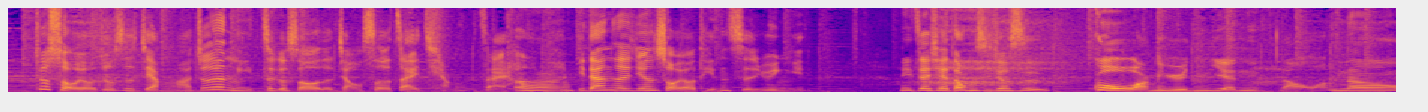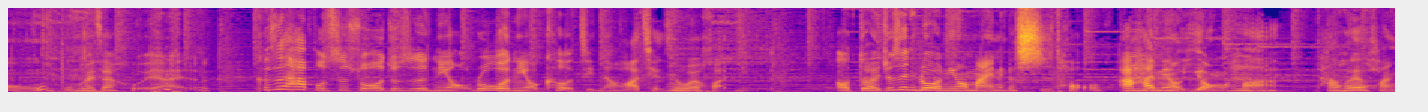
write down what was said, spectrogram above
就手游就是这样啊，就是你这个时候的角色再强再好，嗯、一旦这间手游停止运营，你这些东西就是过往云烟，你知道吗？No，不会再回来了。可是他不是说，就是你有，如果你有氪金的话，钱是会还你的。嗯、哦，对，就是如果你有买那个石头啊，还没有用的话，嗯、他会还，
